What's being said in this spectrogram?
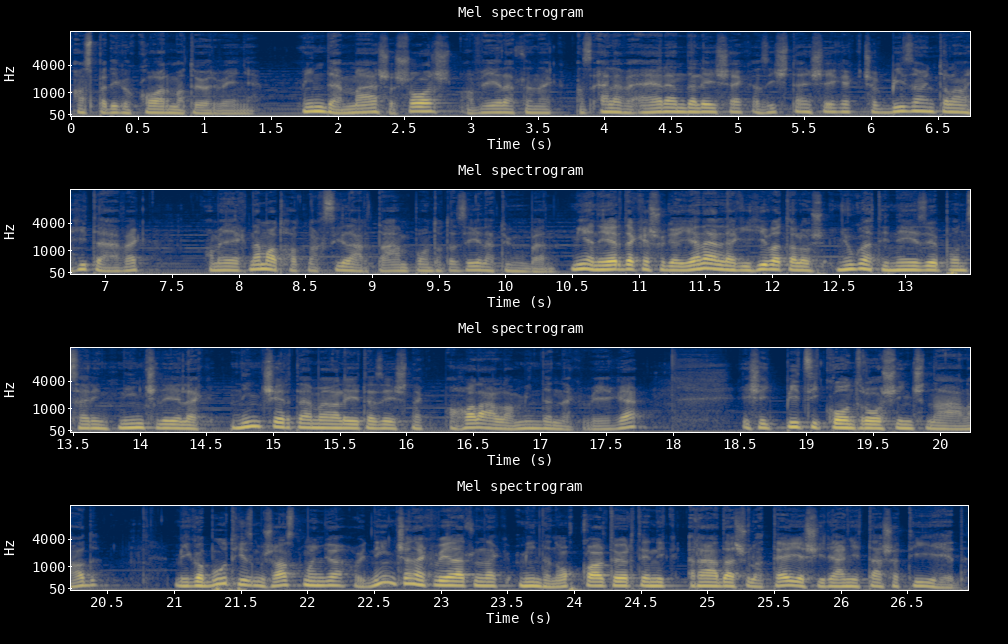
az pedig a karma törvénye. Minden más, a sors, a véletlenek, az eleve elrendelések, az istenségek csak bizonytalan hitelvek, amelyek nem adhatnak szilárd támpontot az életünkben. Milyen érdekes, hogy a jelenlegi hivatalos nyugati nézőpont szerint nincs lélek, nincs értelme a létezésnek, a halállal mindennek vége, és egy pici kontroll sincs nálad, míg a buddhizmus azt mondja, hogy nincsenek véletlenek, minden okkal történik, ráadásul a teljes irányítás a tiéd.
